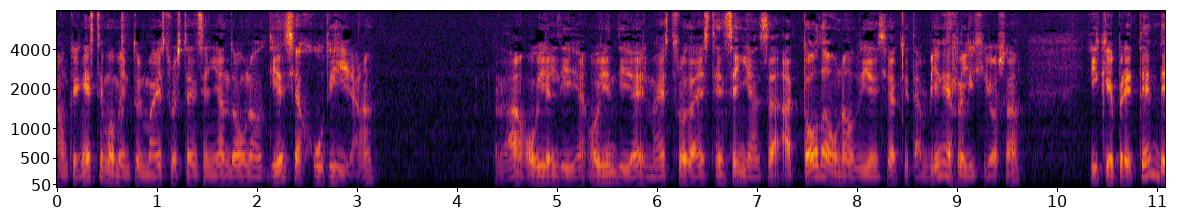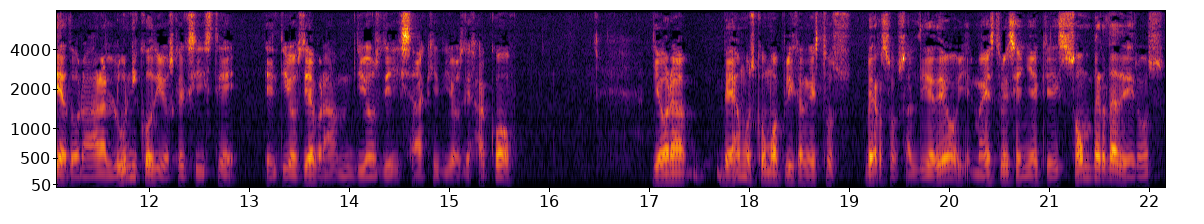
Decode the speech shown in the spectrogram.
Aunque en este momento el maestro está enseñando a una audiencia judía, ¿verdad? Hoy, hoy en día el maestro da esta enseñanza a toda una audiencia que también es religiosa y que pretende adorar al único Dios que existe, el Dios de Abraham, Dios de Isaac y Dios de Jacob. Y ahora veamos cómo aplican estos versos al día de hoy. El maestro enseña que son verdaderos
